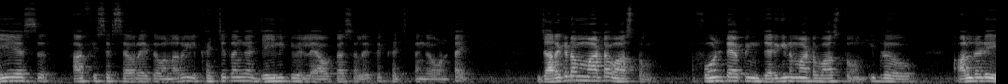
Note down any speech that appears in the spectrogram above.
ఐఏఎస్ ఆఫీసర్స్ ఎవరైతే ఉన్నారో వీళ్ళు ఖచ్చితంగా జైలుకి వెళ్ళే అవకాశాలు అయితే ఖచ్చితంగా ఉంటాయి. జరగడం మాట వాస్తవం. ఫోన్ ట్యాపింగ్ జరిగిన మాట వాస్తవం. ఇప్పుడు ఆల్రెడీ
